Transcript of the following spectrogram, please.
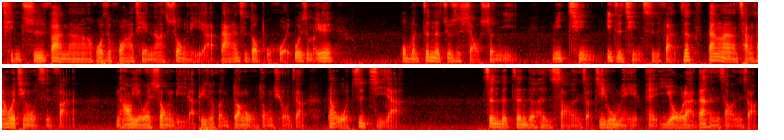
请吃饭啊，或是花钱啊、送礼啊？答案是都不会。为什么？因为我们真的就是小生意。你请一直请吃饭，这样当然厂商会请我吃饭啊，然后也会送礼啦，比如说可能端午、中秋这样。但我自己呀、啊，真的真的很少很少，几乎没诶有啦，但很少很少，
